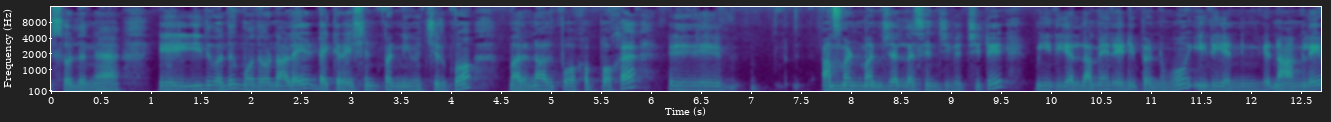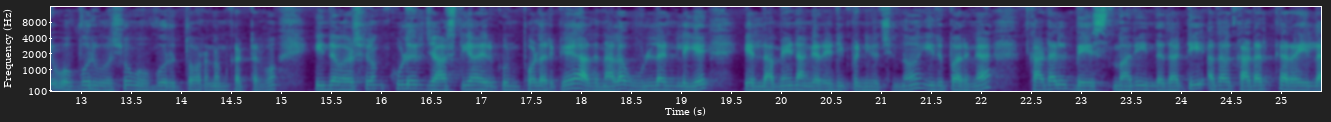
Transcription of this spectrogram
சொல்லுங்கள் இது வந்து முதல் நாளே டெக்கரேஷன் பண்ணி வச்சுருக்கோம். மறுநாள் போக போக அம்மன் மஞ்சளில் செஞ்சு வச்சுட்டு மீதி எல்லாமே ரெடி பண்ணுவோம். இது எங்க நாங்களே ஒவ்வொரு வருஷம் ஒவ்வொரு தோரணம் கட்டுவோம். இந்த வருஷம் குளிர் ஜாஸ்தியாக இருக்கும் போல இருக்குது அதனால உள்ளன்லையே எல்லாமே நாங்கள் ரெடி பண்ணி வச்சுருந்தோம். இது பாருங்கள் கடல் பேஸ் மாதிரி இந்த தாட்டி அதாவது கடற்கரையில்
